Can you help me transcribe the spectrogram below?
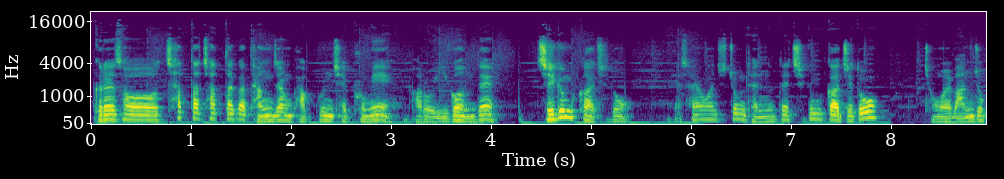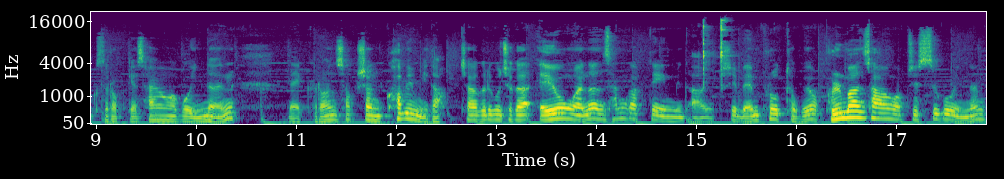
그래서 찾다 찾다가 당장 바꾼 제품이 바로 이건데 지금까지도 네, 사용한 지 좀 됐는데 지금까지도 정말 만족스럽게 사용하고 있는 네, 그런 석션 컵입니다. 자, 그리고 제가 애용하는 삼각대입니다. 역시 맨프로토고요. 불만 사항 없이 쓰고 있는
